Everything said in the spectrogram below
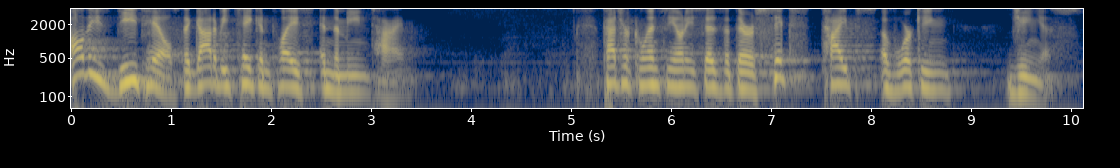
All these details that got to be taken place in the meantime. Patrick Lencioni says that there are six types of working genius.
